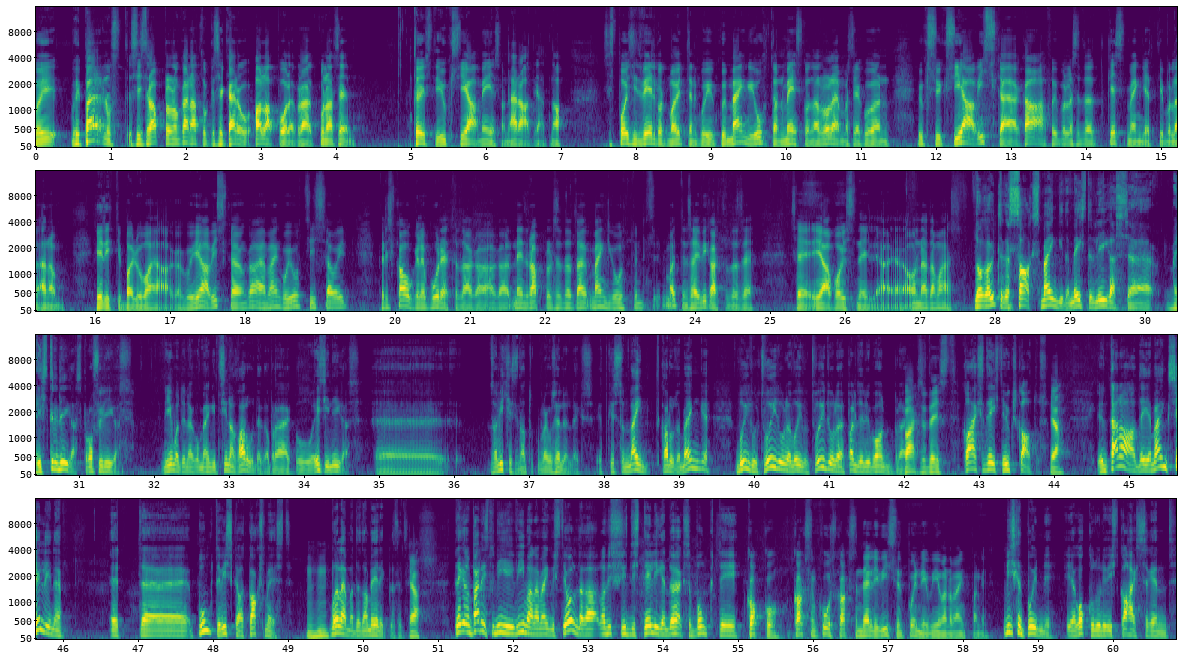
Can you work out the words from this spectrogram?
või, või Pärnust, siis Raplal on ka natuke see käru allapoole praegu, kuna see tõesti üks hea mees on ära tead, noh, sest poisid, veel kord ma ütlen, kui, kui mängujuht on meeskonnal olemas ja kui on üks, üks hea viskaja ka, võib-olla seda keskmängijatki pole enam eriti palju vaja, aga kui hea viskaja on ka ja mängujuht, siis sa võid päris kaugele purjetada, aga, aga need Raplal seda mängujuhtu, ma ütlen, sai vigastada see see hea poiss neil ja, ja on häda majas. No aga ütle, kas saaks mängida meistriliigas, meistriliigas, profiliigas niimoodi nagu mängid sina karudega praegu esiliigas? Äh, sa vihjasid natuke praegu sellele, eks, et kes on näinud karude mänge võidult võidule, võidult võidule, palju teil juba on praegu? kaheksateist. kaheksateist ja üks kaotus. ja täna on teie mäng selline, et äh, punkte viskavad kaks meest mm, -hmm. mõlemad need ameeriklased tegelikult päris nii viimane mäng vist ei olnud, aga nad viskasid vist nelikümmend üheksa punkti. kokku kakskümmend kuus, kakskümmend neli, viiskümmend punni viimane mäng pani. viiskümmend punni ja kokku tuli vist kaheksakümmend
